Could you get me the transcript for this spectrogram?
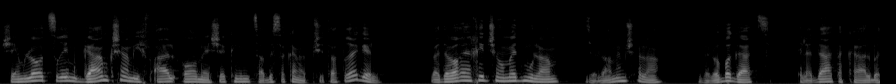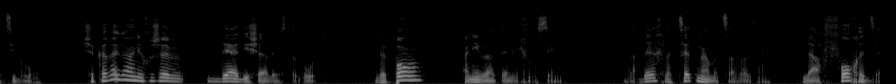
שהם לא עוצרים גם כשהמפעל או המשק נמצא בסכנת פשיטת רגל. והדבר היחיד שעומד מולם זה לא הממשלה ולא בג"ץ, אלא דעת הקהל בציבור. שכרגע אני חושב די אדישה להסתדרות. ופה אני ואתם נכנסים. והדרך לצאת מהמצב הזה, להפוך את זה,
